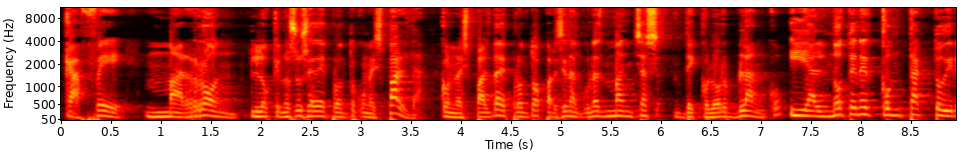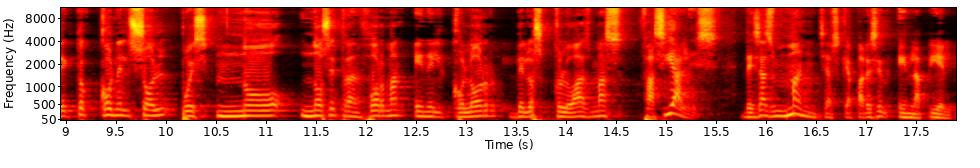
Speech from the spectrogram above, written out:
café, marrón, lo que no sucede de pronto con la espalda. Con la espalda de pronto aparecen algunas manchas de color blanco y al no tener contacto directo con el sol, pues no, no se transforman en el color de los cloasmas faciales de esas manchas que aparecen en la piel.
